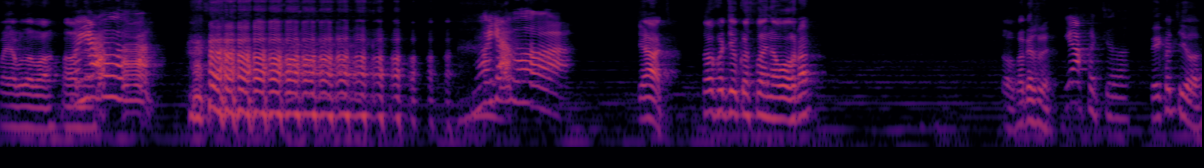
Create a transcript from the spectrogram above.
Моя голова. Ладно. Моя голова. Моя голова. Чат. Хто хотів косплей на огра? Хто, покажи. Я хотіла. Ти хотіла?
